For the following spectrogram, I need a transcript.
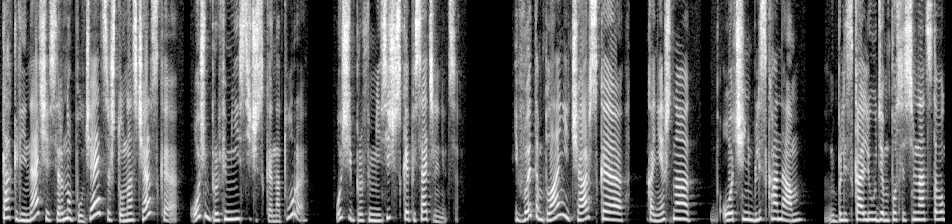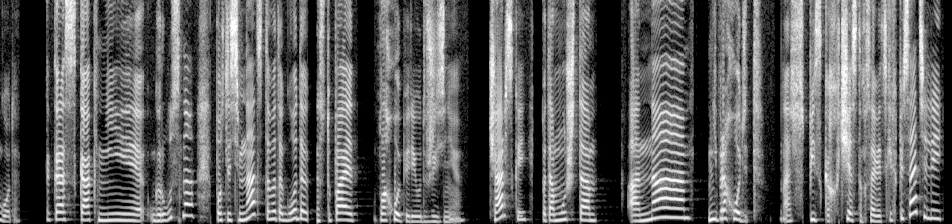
так или иначе, все равно получается, что у нас Чарская очень профеминистическая натура, очень профеминистическая писательница. И в этом плане Чарская, конечно, очень близка нам, близка людям после 17 года. Как раз как не грустно, после 17 -го года наступает плохой период в жизни Чарской, потому что она не проходит в списках честных советских писателей,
